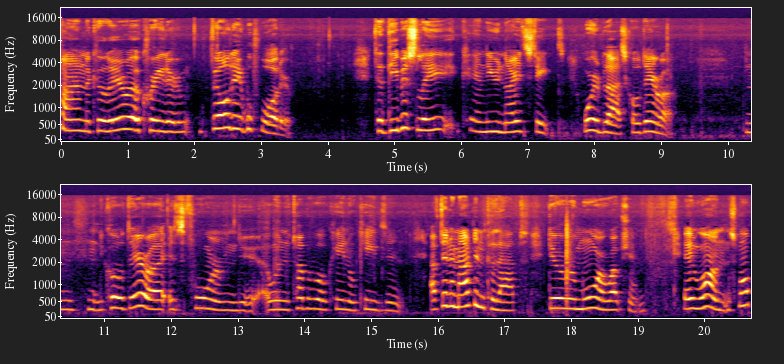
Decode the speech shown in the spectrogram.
time, the caldera crater filled it with water. The deepest lake in the United States, word blast, caldera. Mm, The caldera is formed when the top of a volcano caves in. After the mountain collapsed, there were more eruptions. In one, a small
